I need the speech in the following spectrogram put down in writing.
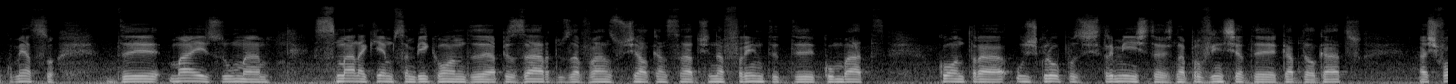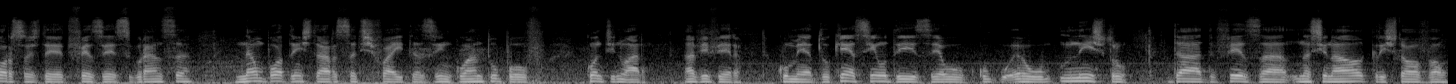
o começo de mais uma semana aqui em Moçambique, onde, apesar dos avanços alcançados na frente de combate contra os grupos extremistas na província de Cabo Delgado, as forças de defesa e segurança não podem estar satisfeitas enquanto o povo continuar a viver com medo. Quem assim o diz é o, é o ministro da Defesa Nacional, Cristóvão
